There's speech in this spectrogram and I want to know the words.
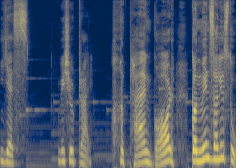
Yes we should try thank God convince झालीस तू.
